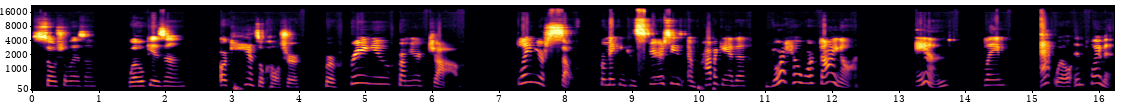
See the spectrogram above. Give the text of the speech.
socialism, wokeism, or cancel culture for freeing you from your job. Blame yourself for making conspiracies and propaganda your hill worth dying on. And blame at will employment.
